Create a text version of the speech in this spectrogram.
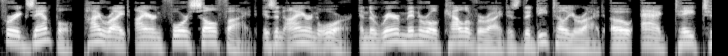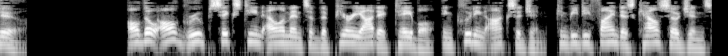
For example, pyrite iron sulfide is an iron ore, and the rare mineral calaverite is the ditelluride O, Ag 2 Although all group 16 elements of the periodic table, including oxygen, can be defined as chalcogens,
